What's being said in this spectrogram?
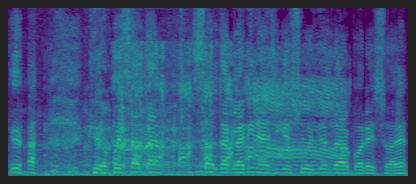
que, después salta, salta Clarina a decir que sube el dólar por eso, ¿eh?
